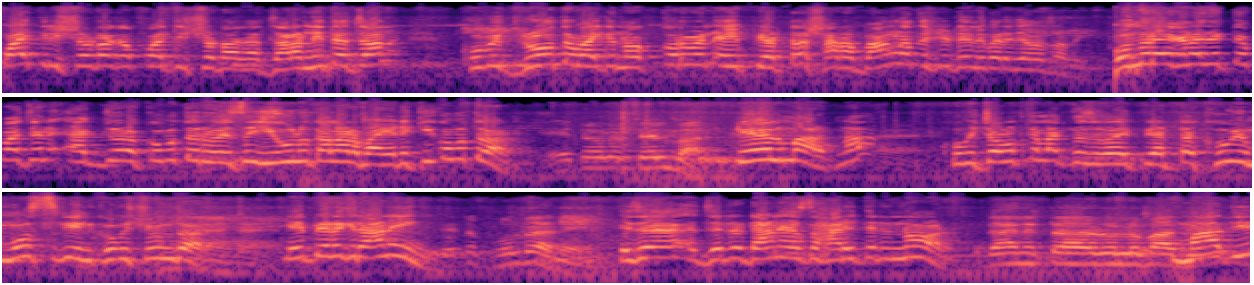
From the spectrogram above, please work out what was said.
পঁয়ত্রিশশো টাকা পঁয়ত্রিশশো টাকা। যারা নিতে চান খুবই দ্রুত বাইকে নক করবেন। এই পেয়ারটা সারা বাংলাদেশে ডেলিভারি দেওয়া যাবে। বন্ধুরা এখানে দেখতে পাচ্ছেন এক জোড়া কবুতর রয়েছে ইউলো কালার ভাই। এটা কি কবুতর? এটা হলো কেলমার্ক মার্ক না? খুবই চমৎকার লাগতেছে ভাই পেয়ারটা খুবই মসৃণ খুবই সুন্দর। হ্যাঁ, হ্যাঁ। এই পেয়ারটা কি রানিং এটা ফুল রানিং এই যে যেটা ডানে আছে হাড়িতে নর? ডানটা মা মাদি,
